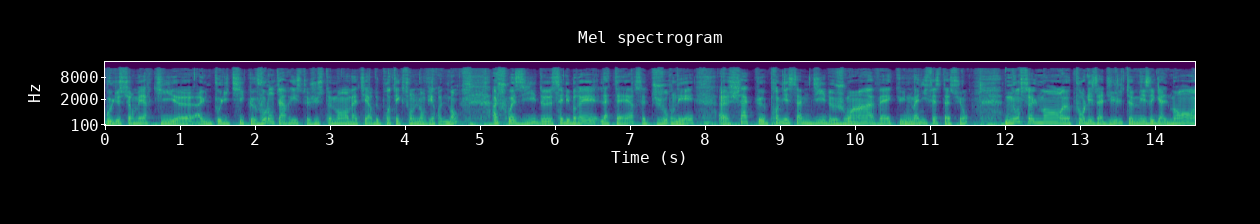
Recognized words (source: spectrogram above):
Beaulieu-sur-Mer, qui euh, a une politique volontariste justement en matière de protection de l'environnement, a choisi de célébrer la Terre cette journée euh, chaque premier samedi de juin avec une manifestation, non seulement euh, pour les adultes, mais également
